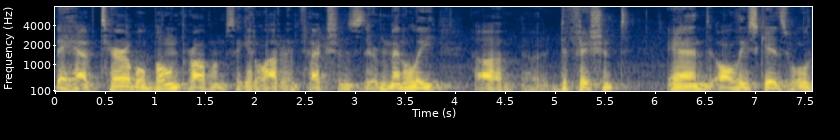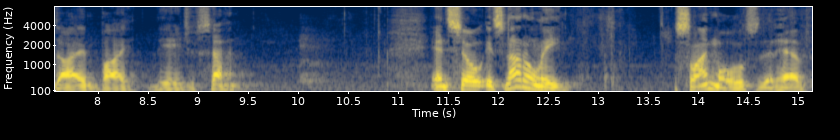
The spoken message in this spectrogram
they have terrible bone problems, they get a lot of infections, they're mentally uh, uh, deficient, and all these kids will die by the age of seven. And so it's not only slime molds that have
